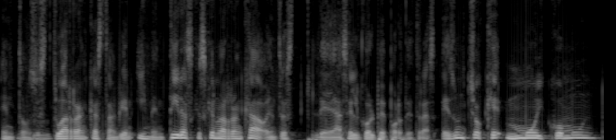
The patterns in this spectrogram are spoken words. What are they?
Entonces tú arrancas también y mentiras que es que no ha arrancado, entonces le das el golpe por detrás. Es un choque muy común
